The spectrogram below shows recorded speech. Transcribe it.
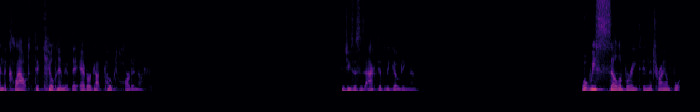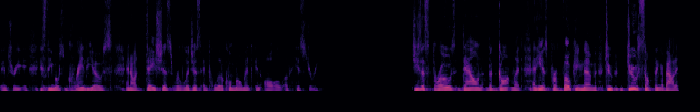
and the clout to kill him if they ever got poked hard enough. And Jesus is actively goading them. What we celebrate in the triumphal entry is the most grandiose and audacious religious and political moment in all of history. Jesus throws down the gauntlet and he is provoking them to do something about it.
